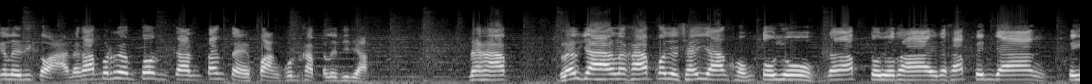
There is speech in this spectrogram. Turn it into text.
กันเลยดีกว่านะครับ เริ่มต้นกันตั้งแต่ฝั่งคนขับกันเลยทีเดียวนะครับ แล้วยางนะครับก็จะใช้ยางของโตโยนะครับโตโยไทยนะครับ เป็นยางปี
